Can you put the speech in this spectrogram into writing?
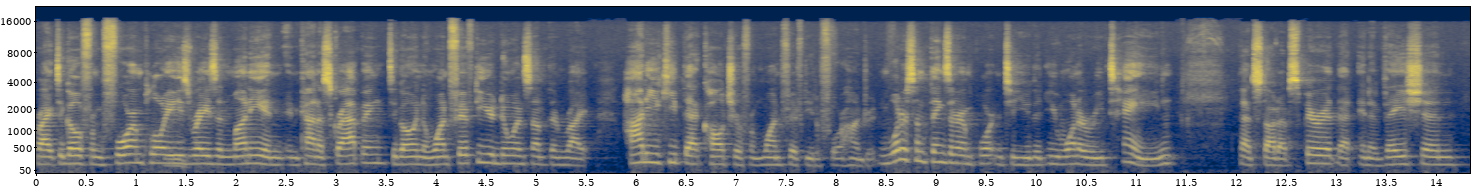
right? To go from four employees mm-hmm. raising money and, and kind of scrapping to going to 150, you're doing something right. How do you keep that culture from 150 to 400? And what are some things that are important to you that you want to retain that startup spirit, that innovation,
